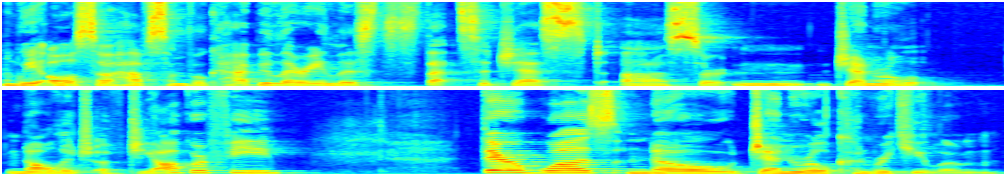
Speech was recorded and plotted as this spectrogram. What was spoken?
we also have some vocabulary lists that suggest a certain general knowledge of geography. There was no general curriculum,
